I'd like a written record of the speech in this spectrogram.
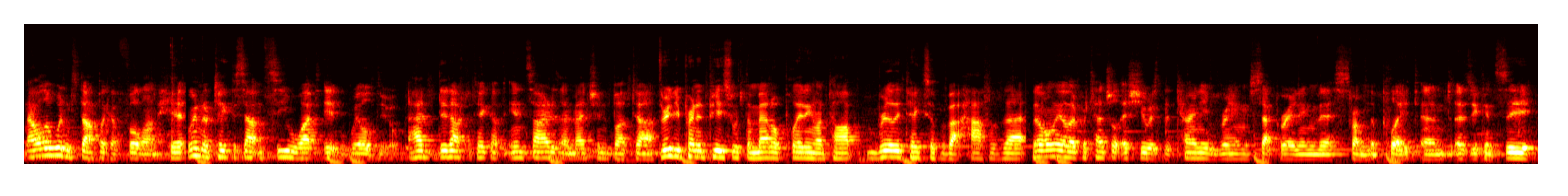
Now, while it wouldn't stop like a full-on hit, we're gonna take this out and see what it will do. I did have to take out the inside, as I mentioned, but uh, 3D printed piece with the metal plating on top really takes up about half of that. The only other potential issue is the tiny ring separating this from the plate, and as you can see,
